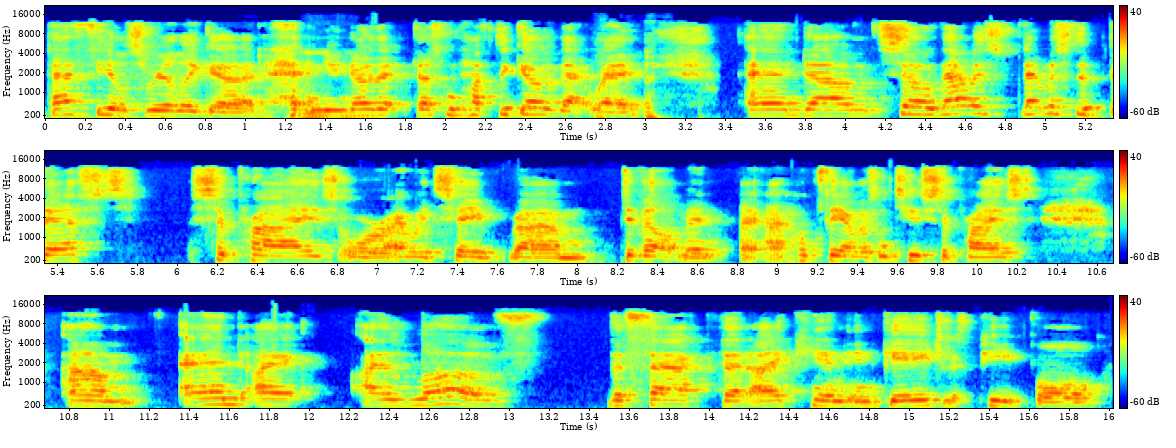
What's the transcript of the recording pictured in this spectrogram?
that feels really good, and mm-hmm. you know that doesn't have to go that way. and um, so that was that was the best surprise, or I would say um, development. I, hopefully, I wasn't too surprised. Um, and I I love the fact that I can engage with people.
